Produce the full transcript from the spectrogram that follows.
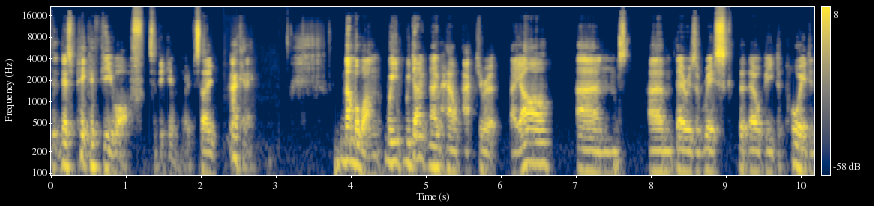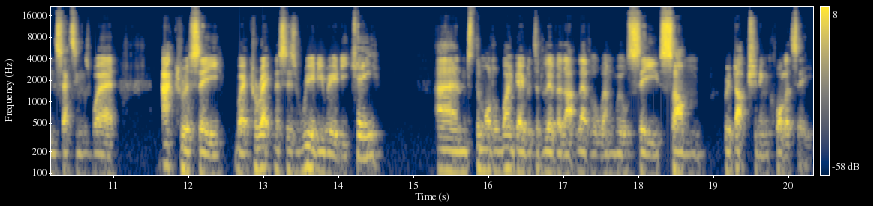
th- let's pick a few off to begin with. So, okay. Number one, we, we don't know how accurate they are, and um, there is a risk that they'll be deployed in settings where accuracy, where correctness is really, really key, and the model won't be able to deliver that level when we'll see some reduction in quality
